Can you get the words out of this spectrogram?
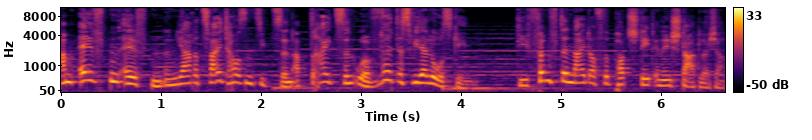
Am 11.11. .11. im Jahre 2017 ab 13 Uhr wird es wieder losgehen. Die fünfte Night of the Pot steht in den Startlöchern.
